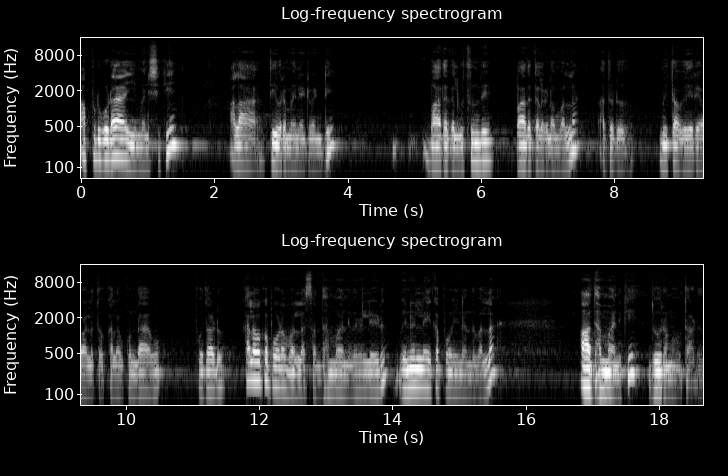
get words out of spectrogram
అప్పుడు కూడా ఈ మనిషికి అలా తీవ్రమైనటువంటి బాధ కలుగుతుంది. బాధ కలగడం వల్ల అతడు మిగతా వేరే వాళ్ళతో కలవకుండా పోతాడు. కలవకపోవడం వల్ల సద్ధమ్మాన్ని వినలేడు. వినలేకపోయినందువల్ల ఆ ధమ్మానికి దూరం అవుతాడు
